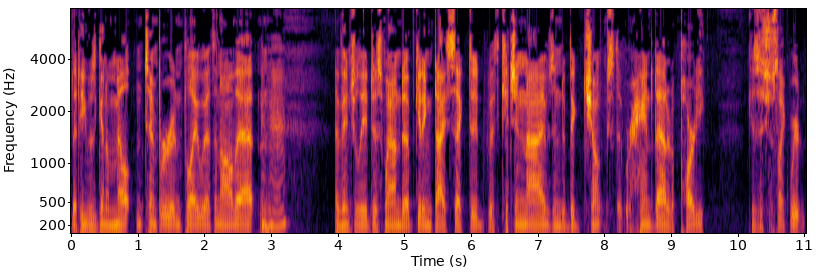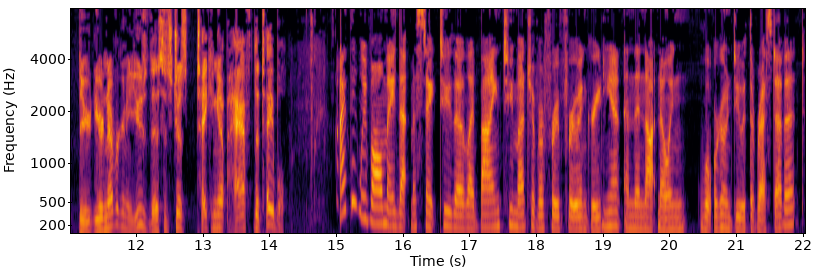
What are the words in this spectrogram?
that he was going to melt and temper and play with and all that. And mm-hmm. Eventually it just wound up getting dissected with kitchen knives into big chunks that were handed out at a party. Because it's just like, we're, you're never going to use this. It's just taking up half the table. I think we've all made that mistake too, though, like buying too much of a frou frou ingredient and then not knowing what we're going to do with the rest of it,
